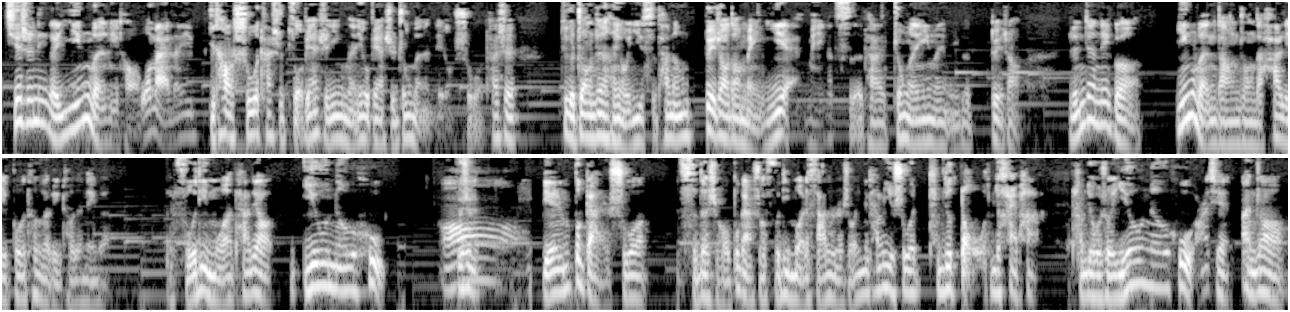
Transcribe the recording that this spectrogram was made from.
其实那个英文里头，我买了一一套书，它是左边是英文，右边是中文的那种书。它是这个装帧很有意思，它能对照到每一页每一个词，它中文英文有一个对照。人家那个英文当中的《哈利波特》里头的那个伏地魔，他叫 You Know Who，就是哦，别人不敢说词的时候，不敢说伏地魔的仨字的时候，因为他们一说，他们就抖，他们就害怕，他们就会说 “you know who”。而且按照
